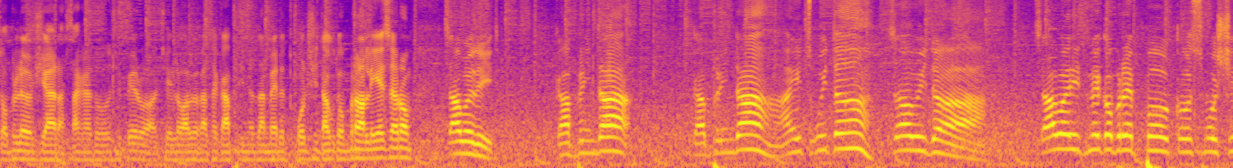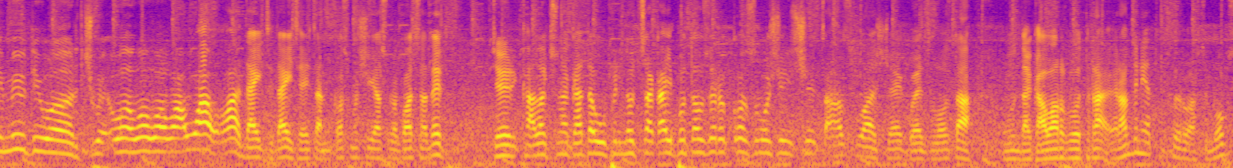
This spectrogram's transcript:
სოპლეოში არა საქართველოსში პირველად შეიძლება ვიღაცა გაფრინდა და მე რეთქოლში დაგდო ბრალი ესე რომ წავედით. გაფრინდა გაფრინდა, აი წვიდა, წავიდა. წავედით მეგობრებო, კოსმოსში მივდივარ. ვა ვა ვა ვა ვა ვა დაიცა, დაიცა, ეს ამ კოსმოსში ასვლა გვაცადეთ. ჯერ ქალაქს უნდა გადაუფრინოთ საკაიფო თავზე, რომ კოსმოსში შეწასვლა შეგვეძლოს და უნდა გავარგოთ რა რამდენი ატმოსფერო არსებობს?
